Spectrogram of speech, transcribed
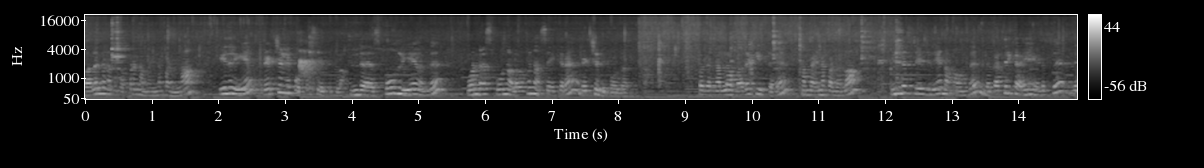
வதங்கினதுக்கப்புறம் நம்ம என்ன பண்ணலாம்? இதுலேயே ரெட் சில்லி பவுடர் சேர்த்துக்கலாம். இந்த ஸ்பூன்லேயே வந்து ஒன்றரை ஸ்பூன் அளவுக்கு நான் சேர்க்குறேன். Red chilli powder. இப்போ அதை நல்லா வதக்கிட்டு நம்ம என்ன பண்ணலாம்? இந்த ஸ்டேஜ்லேயே நம்ம வந்து இந்த கத்திரிக்காயையும் எடுத்து இந்த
